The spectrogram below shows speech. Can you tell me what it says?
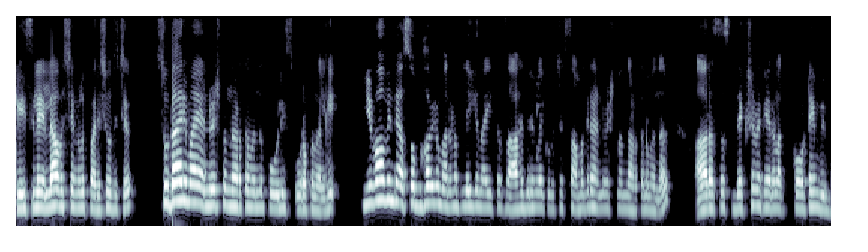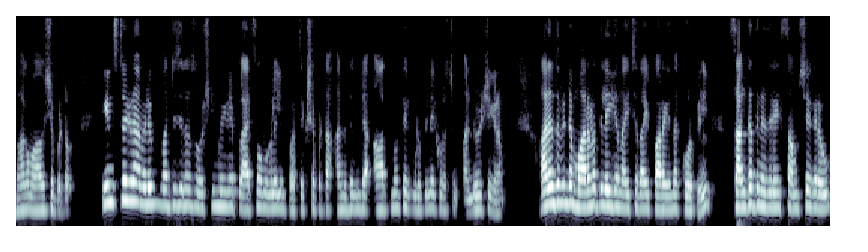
കേസിലെ എല്ലാ വശങ്ങളും പരിശോധിച്ച് സുതാര്യമായ അന്വേഷണം നടത്തുമെന്ന് പോലീസ് ഉറപ്പു നൽകി. യുവാവിന്റെ അസ്വാഭാവിക മരണത്തിലേക്ക് നയിച്ച സാഹചര്യങ്ങളെക്കുറിച്ച് സമഗ്ര അന്വേഷണം നടത്തണമെന്ന് ആർ എസ് എസ് ദക്ഷിണ കേരള കോട്ടയം വിഭാഗം ആവശ്യപ്പെട്ടു. ഇൻസ്റ്റഗ്രാമിലും മറ്റു ചില സോഷ്യൽ മീഡിയ പ്ലാറ്റ്ഫോമുകളിലും പ്രത്യക്ഷപ്പെട്ട അനന്തുവിന്റെ ആത്മഹത്യ കുറിപ്പിനെ കുറിച്ചും അന്വേഷിക്കണം. അനന്തുവിന്റെ മരണത്തിലേക്ക് നയിച്ചതായി പറയുന്ന കുറിപ്പിൽ സംഘത്തിനെതിരെ സംശയകരവും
